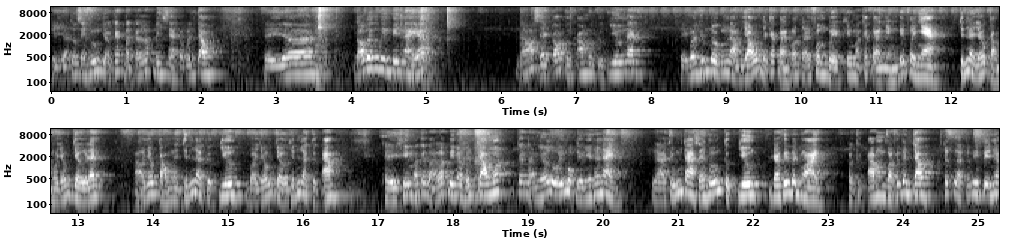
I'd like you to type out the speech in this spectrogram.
Thì giờ tôi sẽ hướng dẫn các bạn cách lắp pin sạc vào bên trong. Thì à, đối với cái pin pin này á, nó sẽ có cực âm và cực dương đây. Thì bên chúng tôi cũng làm dấu để các bạn có thể phân biệt khi mà các bạn nhận bếp về nhà. Chính là dấu cộng và dấu trừ đây. Ở dấu cộng này chính là cực dương và dấu trừ chính là cực âm. Thì khi mà các bạn lắp pin vào bên trong á, các bạn nhớ lưu ý một điều như thế này là chúng ta sẽ hướng cực dương ra phía bên ngoài và cực âm vào phía bên trong. Tức là cái viên pin đó,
